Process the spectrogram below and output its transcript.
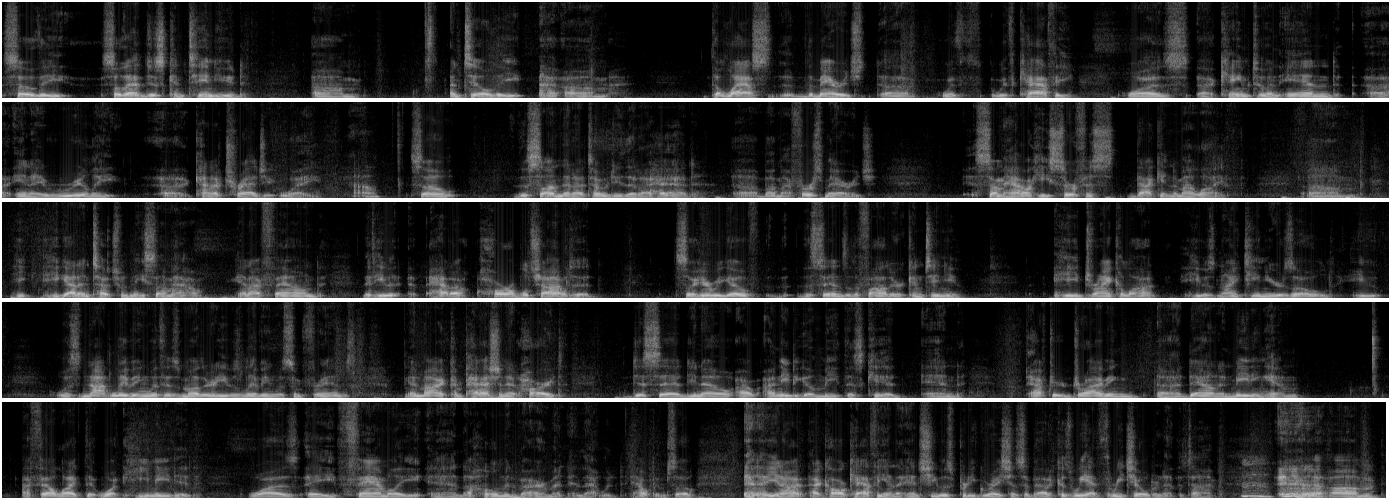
so the so that just continued um, until the um, the last the marriage uh, with with Kathy was uh, came to an end uh, in a really uh, kind of tragic way. Oh. So, the son that I told you that I had uh, by my first marriage, somehow he surfaced back into my life. Um, he he got in touch with me somehow, and I found that he had a horrible childhood. So here we go. The sins of the father continue. He drank a lot. He was 19 years old. He was not living with his mother. He was living with some friends. And my compassionate heart just said, you know, I, I need to go meet this kid. And after driving uh, down and meeting him, I felt like that what he needed was a family and a home environment, and that would help him. So, you know, I, I called Kathy, and, and she was pretty gracious about it because we had three children at the time um,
